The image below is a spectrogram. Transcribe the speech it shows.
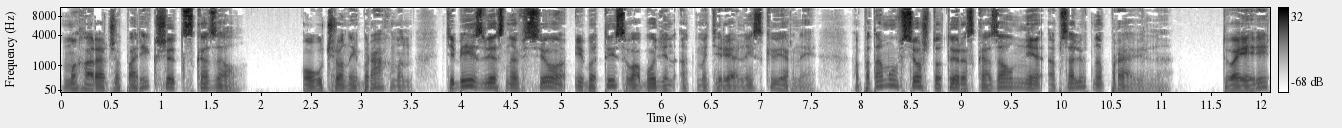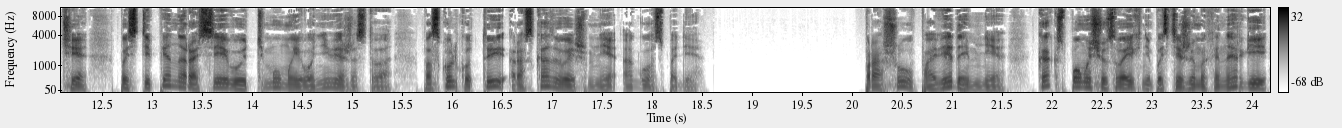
Махараджа Парикшит сказал, «О ученый Брахман, тебе известно все, ибо ты свободен от материальной скверны, а потому все, что ты рассказал мне, абсолютно правильно. Твои речи постепенно рассеивают тьму моего невежества, поскольку ты рассказываешь мне о Господе. Прошу, поведай мне, как с помощью своих непостижимых энергий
